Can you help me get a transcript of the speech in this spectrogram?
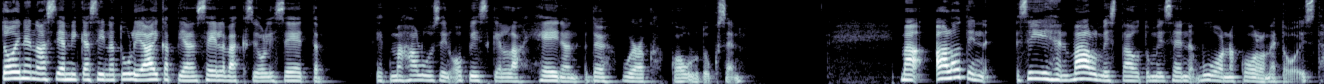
toinen asia, mikä siinä tuli aika pian selväksi, oli se, että, että mä halusin opiskella heidän The Work-koulutuksen. Mä aloitin siihen valmistautumisen vuonna 13.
